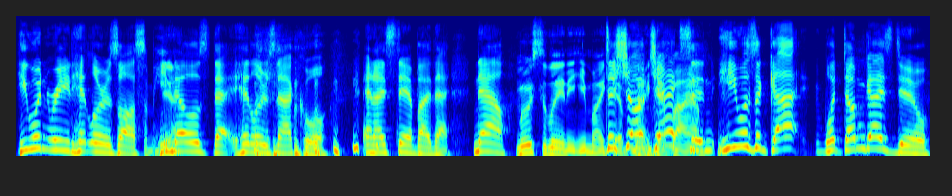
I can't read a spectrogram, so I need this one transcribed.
He wouldn't read Hitler is awesome. He Yeah. knows that Hitler's not cool, and I stand by that. Now, Mussolini, he might get, DeSean get. Jackson, he was a guy. What dumb guys do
